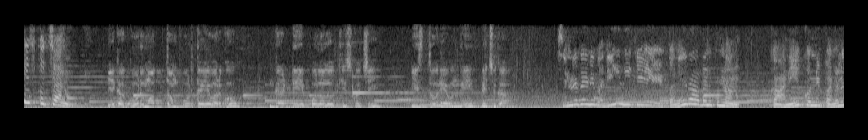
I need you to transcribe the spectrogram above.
తీసుకొచ్చాను. ఇక గూడు మొత్తం పూర్తయ్యే వరకు గడ్డి పొలలు తీసుకొచ్చి ఇస్తూనే ఉంది పిచ్చుక. చిన్నదానివని నీకే పని రాదనుకున్నాను. కానీ కొన్ని పనులు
